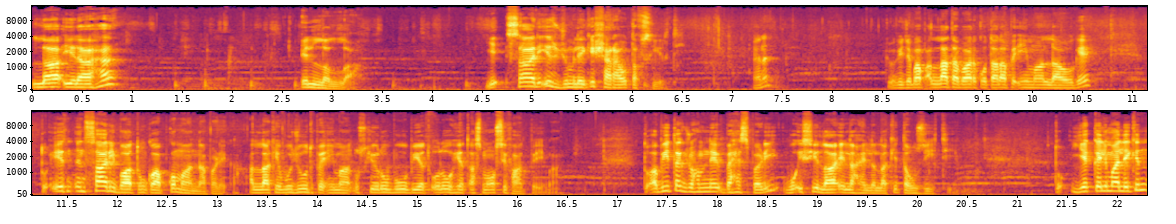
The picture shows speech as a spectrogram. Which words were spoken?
لا الہ الا اللہ۔ یہ ساری اس جملے کی شرح و تفسیر تھی، ہے نا؟ کیونکہ جب آپ اللہ تبارک و تعالیٰ پہ ایمان لاؤ گے، تو ان ان ساری باتوں کو آپ کو ماننا پڑے گا۔ اللہ کے وجود پہ ایمان، اس کی ربوبیت الوحیت اسماء و صفات پہ ایمان۔ تو ابھی تک جو ہم نے بحث پڑھی، وہ اسی لا الہ الا اللہ کی توضیح تھی۔ تو یہ کلمہ لیکن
